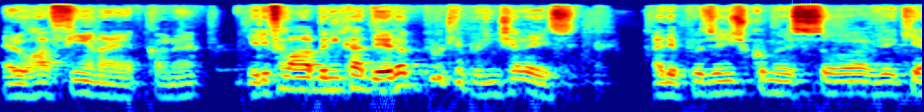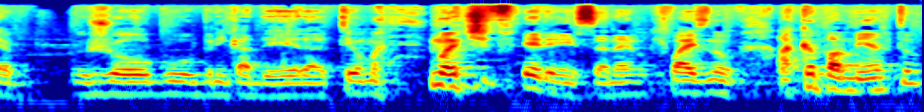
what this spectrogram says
Era o Rafinha na época, né? Ele falava brincadeira porque pra gente era isso. Aí depois a gente começou a ver que é o jogo, brincadeira, tem uma, uma diferença, né? O que faz no acampamento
